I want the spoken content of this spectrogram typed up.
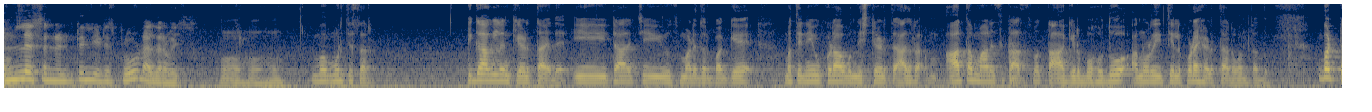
Unless and until it is proved otherwise ಹ್ಞೂ ಹ್ಞೂ ಹ್ಞೂ ಮೂರ್ತಿ ಸರ್. ಈಗಾಗಲೇ ನಾನು ಕೇಳ್ತಾ ಇದೆ. ಈ ಇಟಾಚಿ ಯೂಸ್ ಮಾಡಿದ್ರ ಬಗ್ಗೆ ಮತ್ತು ನೀವು ಕೂಡ ಒಂದಿಷ್ಟು ಹೇಳ್ತಾ ಅದರ ಆತ ಮಾನಸಿಕ ಅಸ್ವಸ್ಥ ಆಗಿರಬಹುದು ಅನ್ನೋ ರೀತಿಯಲ್ಲಿ ಕೂಡ ಹೇಳ್ತಾ ಇರುವಂಥದ್ದು ಬಟ್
